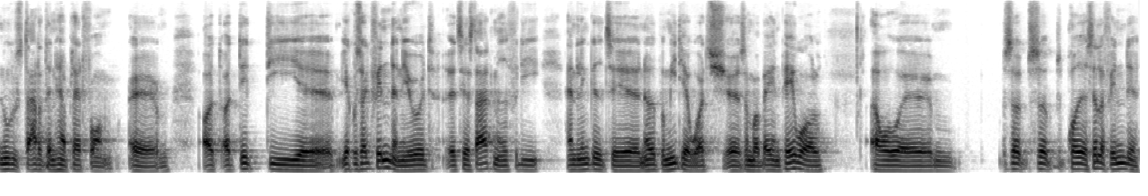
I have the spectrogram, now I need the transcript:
nu starter den her platform. Uh, og, og det de, jeg kunne så ikke finde den i øvrigt til at starte med, fordi han linkede til noget på MediaWatch, som var bag en paywall. Og uh, så, så prøvede jeg selv at finde det,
